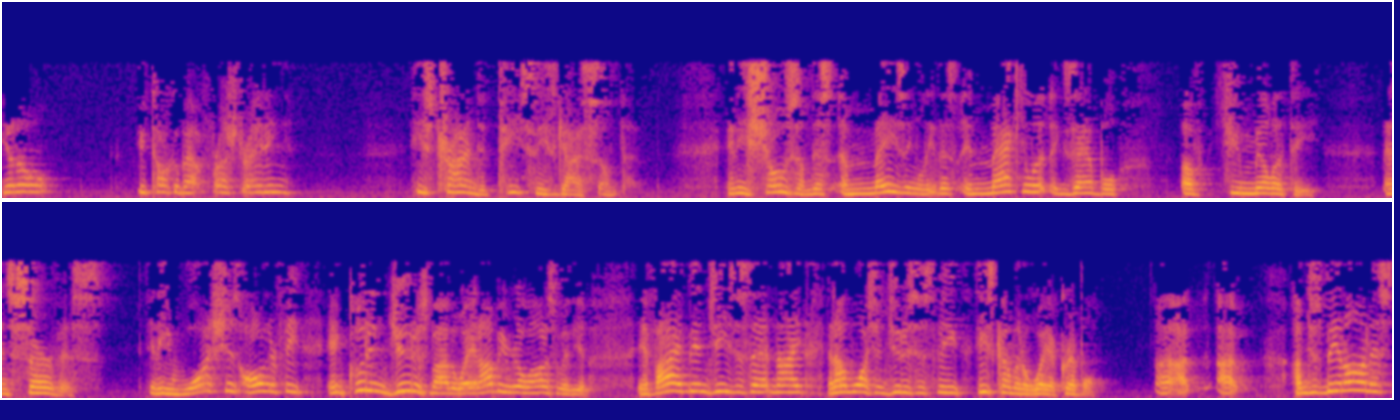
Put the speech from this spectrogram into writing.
You know, you talk about frustrating. He's trying to teach these guys something. And he shows them this amazingly, this immaculate example of humility and service. And he washes all their feet, including Judas, by the way. And I'll be real honest with you. If I had been Jesus that night and I'm washing Judas's feet, he's coming away a cripple. I, I, I'm just being honest.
